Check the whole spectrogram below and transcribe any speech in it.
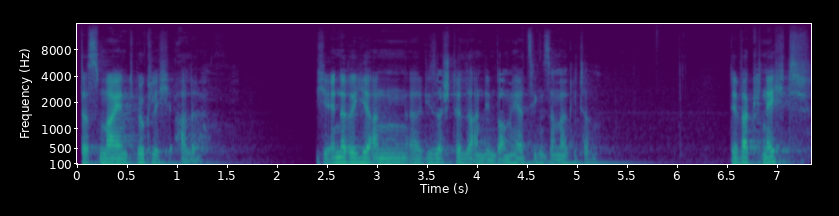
das meint wirklich alle. Ich erinnere hier an äh, dieser Stelle an den barmherzigen Samariter. Der war Knecht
